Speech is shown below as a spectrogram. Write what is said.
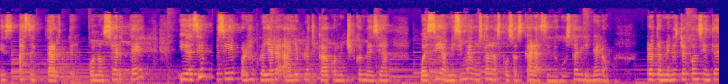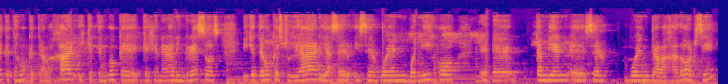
es aceptarte, conocerte y decir, pues sí, por ejemplo, ayer, ayer platicaba con un chico y me decía, pues sí, a mí sí me gustan las cosas caras y me gusta el dinero, pero también estoy consciente de que tengo que trabajar y que tengo que, generar ingresos y que tengo que estudiar y hacer y ser buen, buen hijo, eh, también eh, ser buen trabajador, ¿sí?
